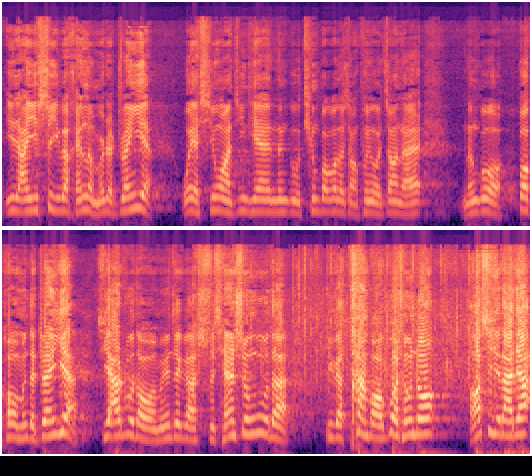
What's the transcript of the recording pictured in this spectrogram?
依然是一个很冷门的专业。我也希望今天能够听报告的小朋友将来能够报考我们的专业，加入到我们这个史前生物的一个探宝过程中。好，谢谢大家。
